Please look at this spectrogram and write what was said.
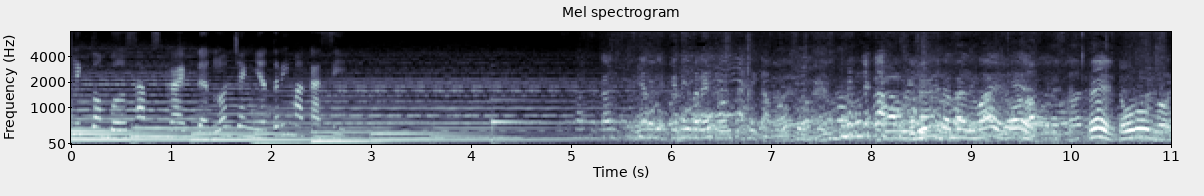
klik tombol subscribe dan loncengnya. Terima kasih ini. doğru oldu.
